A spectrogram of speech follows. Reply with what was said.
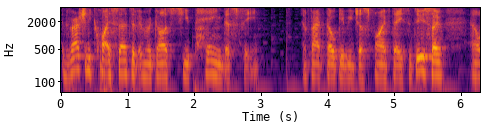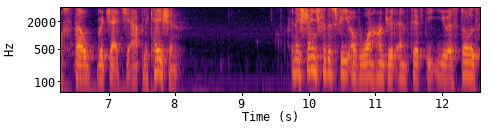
They're actually quite assertive in regards to you paying this fee. In fact, they'll give you just 5 days to do so, else they'll reject your application. In exchange for this fee of 150 US dollars,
